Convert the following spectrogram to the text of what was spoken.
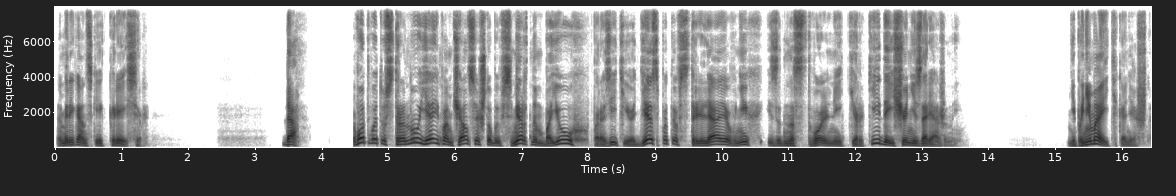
американский крейсер. Да, вот в эту страну я и помчался, чтобы в смертном бою поразить ее деспотов, стреляя в них из одноствольной кирки, да еще не заряженной. Не понимаете, конечно.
